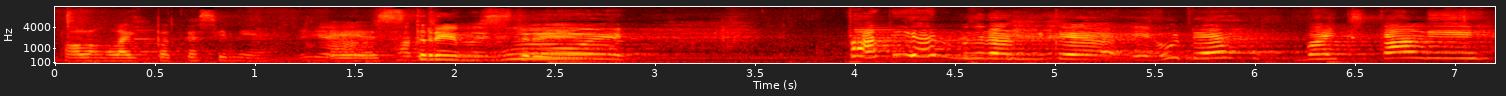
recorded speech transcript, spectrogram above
Tolong like podcast ini ya. Iya, Eh, stream, stream. Woi. Perhatian beneran kayak ya udah baik sekali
